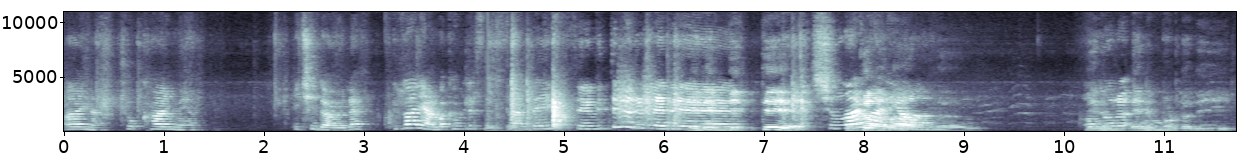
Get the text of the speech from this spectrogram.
Aynen. Çok kaymıyor. İçi de öyle. Güzel yani bakabilirsin. Hı. Sen değil. Senin bitti mi ürünleri? Benim bitti. Şunlar var ya. aldım. Benim, Onları- benim burada değil.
